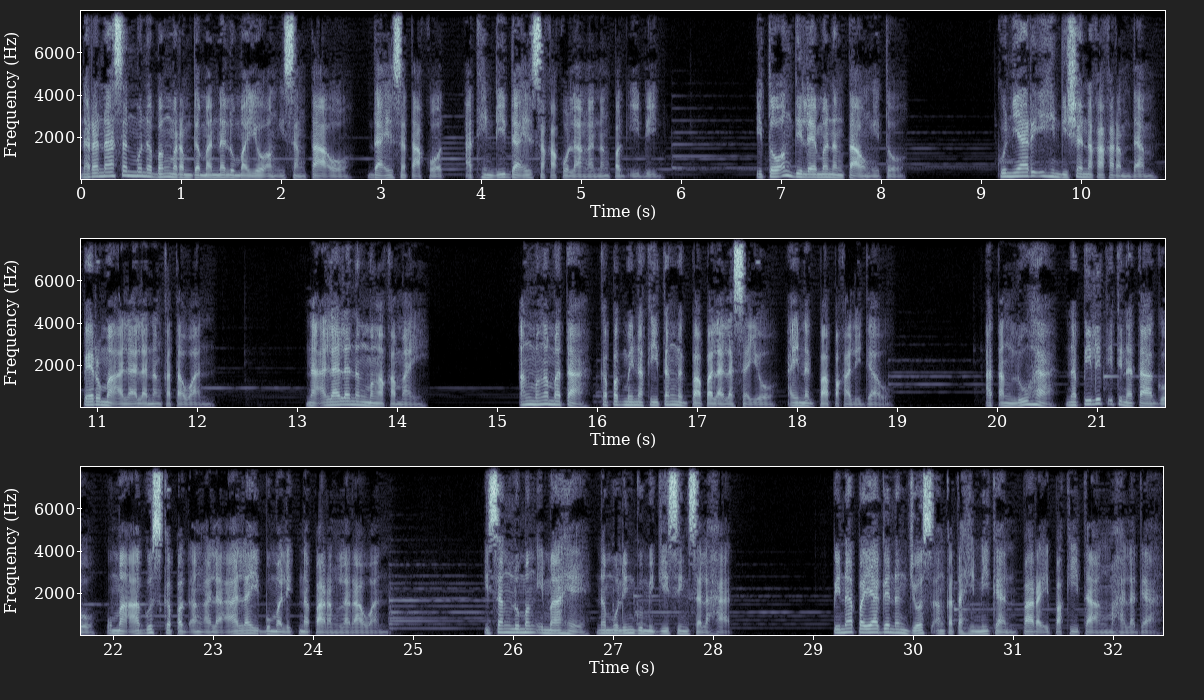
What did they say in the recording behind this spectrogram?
Naranasan mo na bang maramdaman na lumayo ang isang tao dahil sa takot at hindi dahil sa kakulangan ng pag-ibig? Ito ang dilema ng taong ito. Kunyari hindi siya nakakaramdam pero maalala ng katawan. Naalala ng mga kamay. Ang mga mata kapag may nakitang nagpapalala sa iyo ay nagpapakaligaw. At ang luha na pilit itinatago, umaagos kapag ang alaalay bumalik na parang larawan. Isang lumang imahe na muling gumigising sa lahat. Pinapayagan ng Diyos ang katahimikan para ipakita ang mahalaga.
